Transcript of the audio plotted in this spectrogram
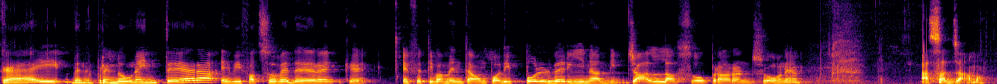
ve ne prendo una intera e vi faccio vedere che effettivamente ha un po' di polverina gialla sopra arancione. Assaggiamo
